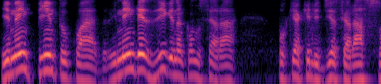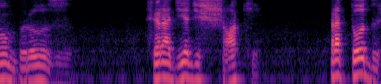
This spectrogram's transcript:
E nem pinta o quadro, e nem designa como será, porque aquele dia será assombroso. Será dia de choque para todos,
